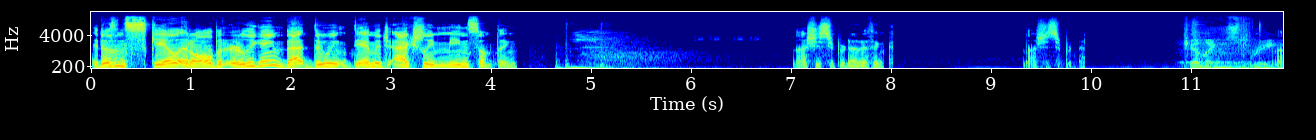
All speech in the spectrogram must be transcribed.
It doesn't scale at all, but early game, that doing damage actually means something. Nah, she's super dead, I think. Nah, she's super dead. Killing spree. Nah.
